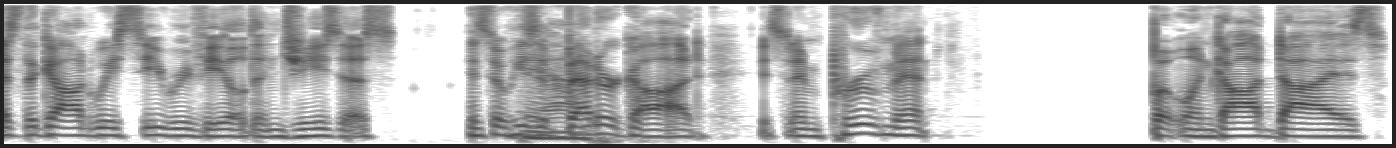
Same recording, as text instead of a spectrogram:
as the God we see revealed in Jesus. And so he's Yeah. a better God. It's an improvement. But when God dies,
